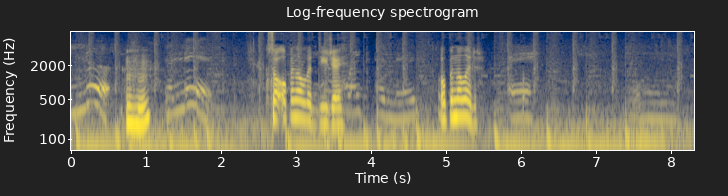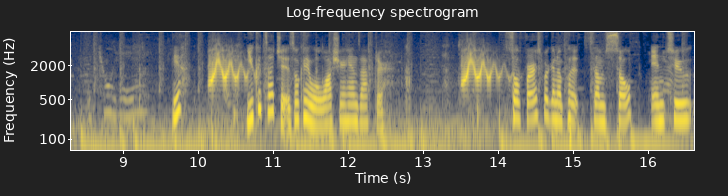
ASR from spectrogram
look, mm-hmm. the lid. So open the lid, DJ. The lid. Open the lid. Uh, um, two hands. Yeah. You could touch it. It's okay. We'll wash your hands after. So first we're gonna put some soap into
